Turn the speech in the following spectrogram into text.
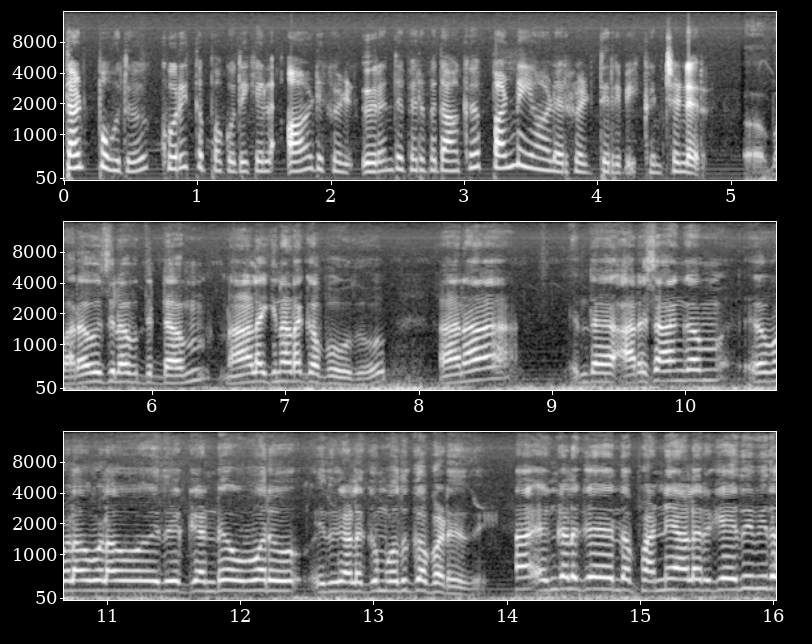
தற்போது குறித்த பகுதியில் ஆடுகள் இறந்து வருவதாக பண்ணையாளர்கள் தெரிவிக்கின்றனர். வரவு செலவு திட்டம் நாளைக்கு நடக்க போகுது. ஆனால் இந்த அரசாங்கம் எவ்வளவு எவ்வளவு இது கண்டு ஒவ்வொரு இதுகளுக்கும் ஒதுக்கப்படுது. எங்களுக்கு இந்த பண்ணையாளருக்கு எதுவித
